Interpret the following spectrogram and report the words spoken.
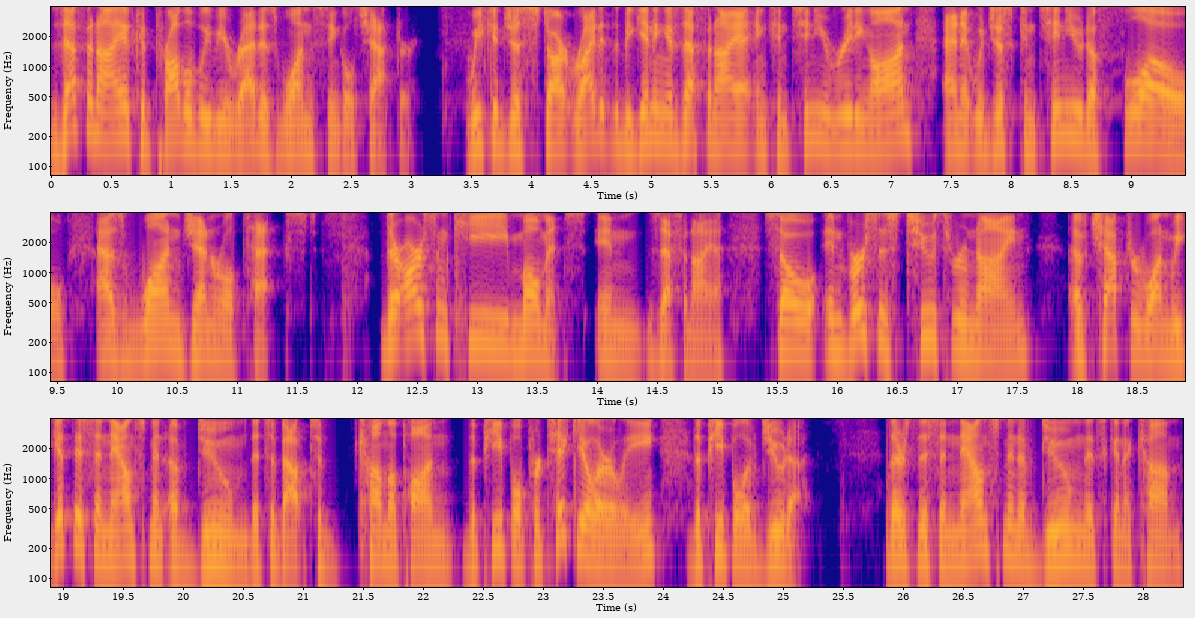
Zephaniah could probably be read as one single chapter. We could just start right at the beginning of Zephaniah and continue reading on, and it would just continue to flow as one general text. There are some key moments in Zephaniah. So, in verses two through nine, of chapter one, we get this announcement of doom that's about to come upon the people, particularly the people of Judah. There's this announcement of doom that's going to come.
